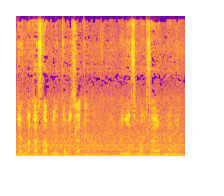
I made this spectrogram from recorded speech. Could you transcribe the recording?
nandiyan, naka-stoplight kami sa akin. Nandiyan si Mark Sarok namin.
